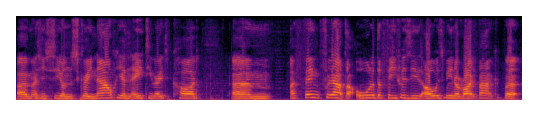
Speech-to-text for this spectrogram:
Um, as you see on the screen now, he had an 80 rated card. Um, I think throughout the, all of the FIFAs, he's always been a right back, but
